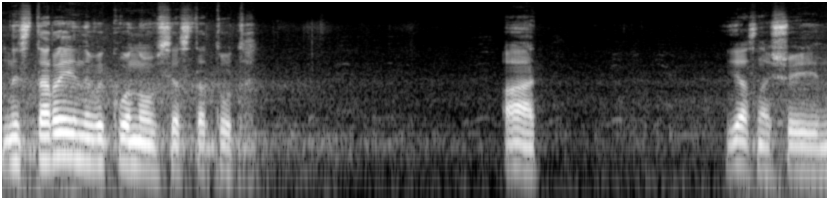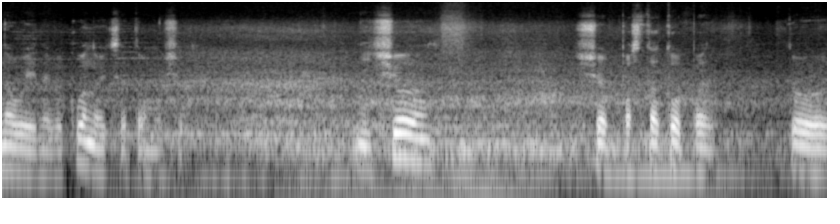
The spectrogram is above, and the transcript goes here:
не старий не виконувався статут. А ясно, що і новий не виконується, тому що нічого, що по статуту то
